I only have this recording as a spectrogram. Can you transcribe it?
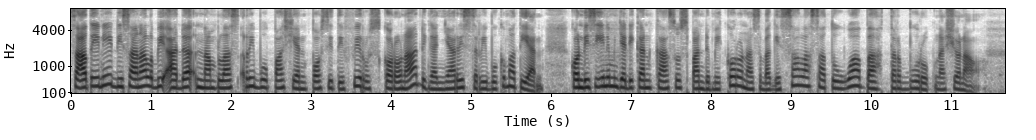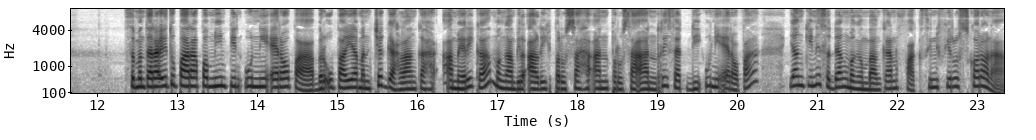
Saat ini di sana lebih ada 16 ribu pasien positif virus corona dengan nyaris seribu kematian. Kondisi ini menjadikan kasus pandemi corona sebagai salah satu wabah terburuk nasional. Sementara itu, para pemimpin Uni Eropa berupaya mencegah langkah Amerika mengambil alih perusahaan-perusahaan riset di Uni Eropa yang kini sedang mengembangkan vaksin virus corona.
